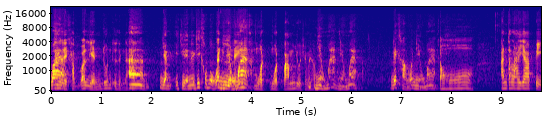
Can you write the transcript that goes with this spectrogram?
ว่าได้เลยครับว่าเหรียญรุ่นอื่นนะครัอ่าบอย่างอีกเหรียญหนึ่งที่เขาบอกว่าอันเหนี้นียวในมากอะหมวดหมวดปั๊มอยู่ใช่ไหมครับเหนียวมากเหนียวมาก ได้ข่าวว่าเหนียวมาก อ๋ออันตรายาปิ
